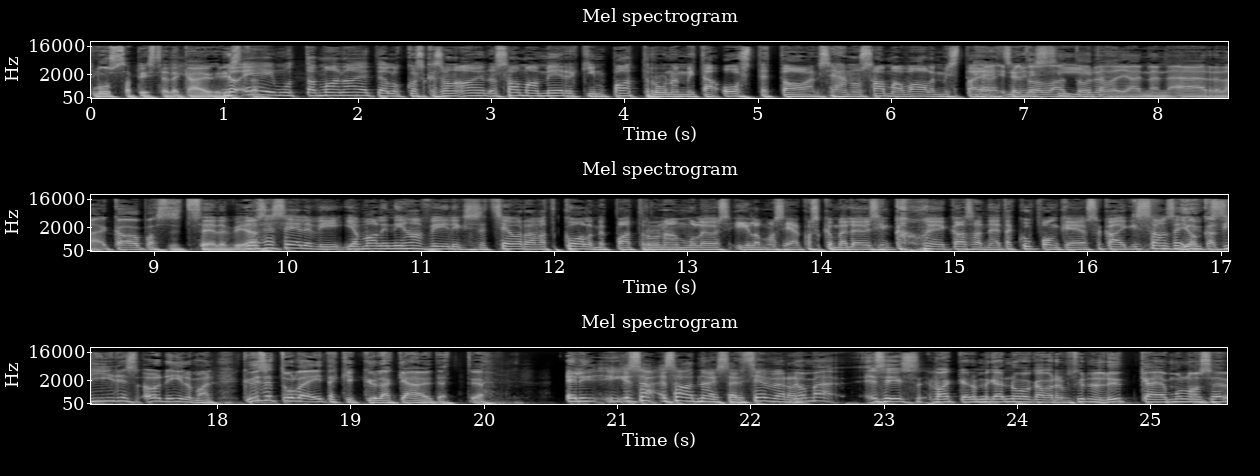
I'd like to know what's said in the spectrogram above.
plussapisteitä käy No yhdistää. ei, mutta mä oon ajatellut, koska se on aina sama merkin patruuna, mitä ostetaan. Sehän on sama valmistaja. Se nyt ollaan siitä. todella jännän äärellä. Kaupassa sitten selviää. No se selvii, ja mä olin ihan fiiliksissä, että seuraavat kolme patruunaa mulle olisi ilmaisia, koska mä löysin kauhean kasan näitä kuponkeja, jossa kaikissa on se Joka yksi. viides on ilman. Kyllä se tulee itsekin kyllä käytettyä. Eli sä, sä oot näissä, eli sen verran. No mä siis, vaikka en ole mikään nuokaveri, mutta kyllä lykkää ja mulla on se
